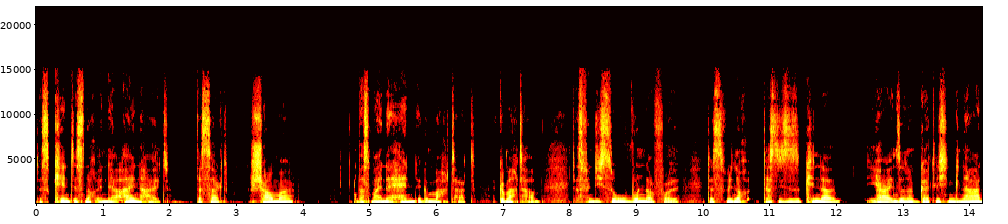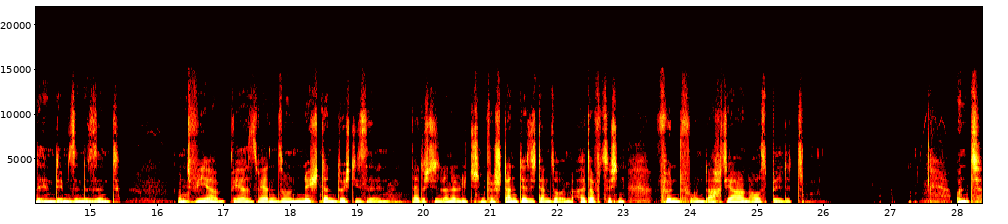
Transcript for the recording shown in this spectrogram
Das Kind ist noch in der Einheit. Das sagt, schau mal, was meine Hände gemacht hat, gemacht haben. Das finde ich so wundervoll, dass wir noch, dass diese Kinder ja in so einer göttlichen Gnade in dem Sinne sind. Und wir, wir werden so nüchtern durch diese ja, durch diesen analytischen Verstand, der sich dann so im Alter zwischen fünf und acht Jahren ausbildet. Und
